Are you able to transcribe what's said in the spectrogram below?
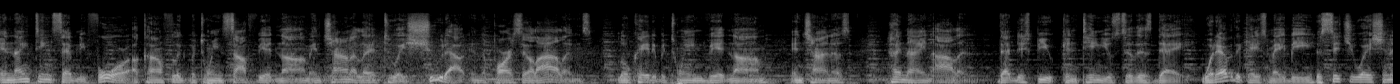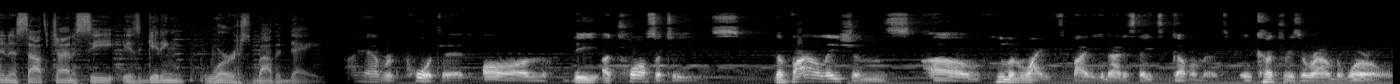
In 1974, a conflict between South Vietnam and China led to a shootout in the Paracel Islands, located between Vietnam and China's Hainan Island. That dispute continues to this day. Whatever the case may be, the situation in the South China Sea is getting worse by the day. I have reported on the atrocities the violations of human rights by the United States government in countries around the world.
